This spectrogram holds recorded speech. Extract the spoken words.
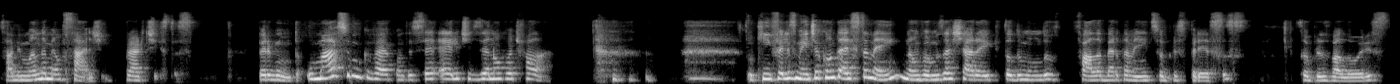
sabe? Manda mensagem para artistas. Pergunta. O máximo que vai acontecer é ele te dizer, não vou te falar. o que infelizmente acontece também. Não vamos achar aí que todo mundo fala abertamente sobre os preços, sobre os valores.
